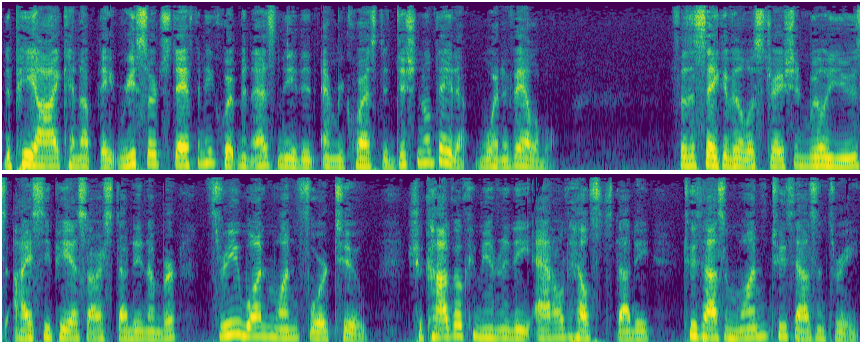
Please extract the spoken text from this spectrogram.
The PI can update research staff and equipment as needed and request additional data when available. For the sake of illustration, we'll use ICPSR study number 31142, Chicago Community Adult Health Study 2001-2003.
